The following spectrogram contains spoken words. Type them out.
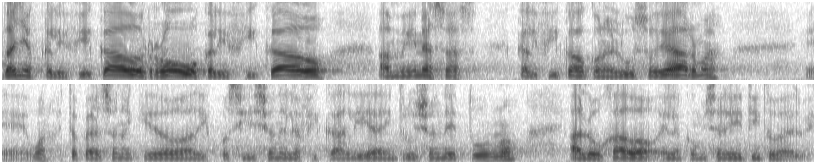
daños calificados, robo calificado, amenazas calificadas con el uso de armas. Eh, bueno, esta persona quedó a disposición de la Fiscalía de Instrucción de Turno, alojado en la comisaría de Tito Elvi.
